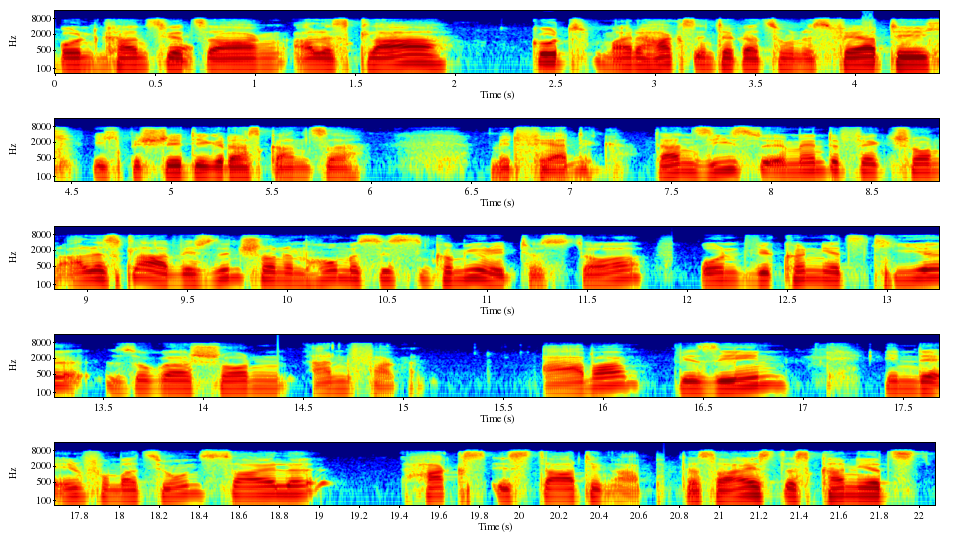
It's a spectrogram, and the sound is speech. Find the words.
und kannst jetzt sagen, alles klar, gut, meine Hux-Integration ist fertig, ich bestätige das Ganze mit fertig. Dann siehst du im Endeffekt schon, alles klar, wir sind schon im Home Assistant Community Store und wir können jetzt hier sogar schon anfangen. Aber wir sehen in der Informationszeile, Hux ist starting up. Das heißt, das kann jetzt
